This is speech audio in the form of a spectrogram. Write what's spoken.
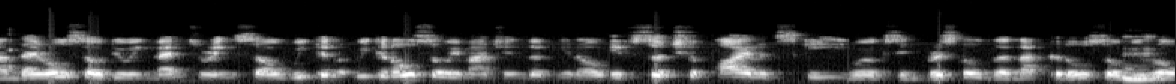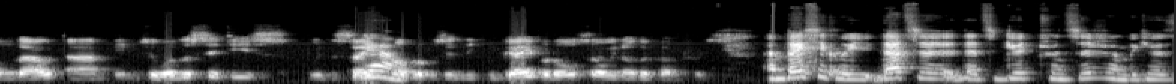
and they're also doing mentoring. So we can we can also imagine that you know if such a pilot scheme works in Bristol, then that could also be Mhm. rolled out um, into other cities with the same Yeah. problems in the UK, but also in other countries. And basically, that's a that's a good transition because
